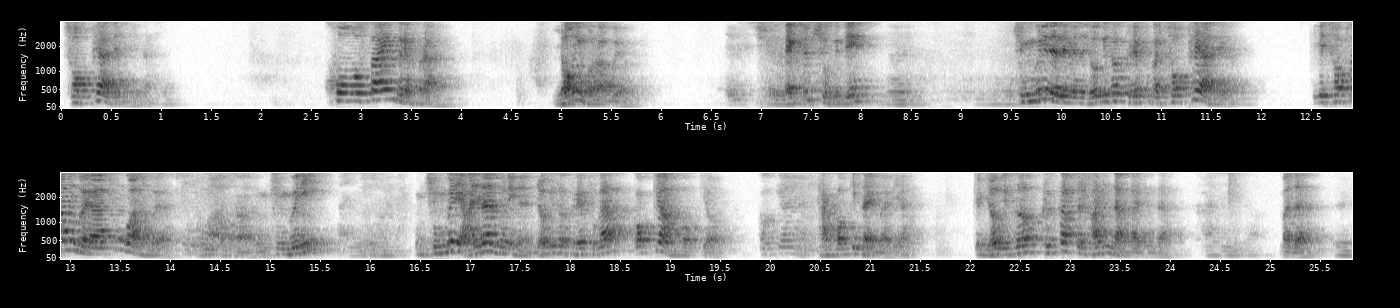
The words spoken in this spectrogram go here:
접해야 됩니다. 코사인 그래프랑 0이 뭐라고요? X축. x축 그지? 네. 중근이 되려면 여기서 그래프가 접해야 돼요. 이게 접하는 거야, 통과하는 거야. 통과. 아, 그럼 중근이? 아니. 그럼 중근이 아니라는 소리는 여기서 그래프가 꺾여 안 꺾여? 꺾여요. 다 꺾인다 이 말이야. 그럼 여기서 극값을 가진다 안 가진다? 가진다. 맞아. 네.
